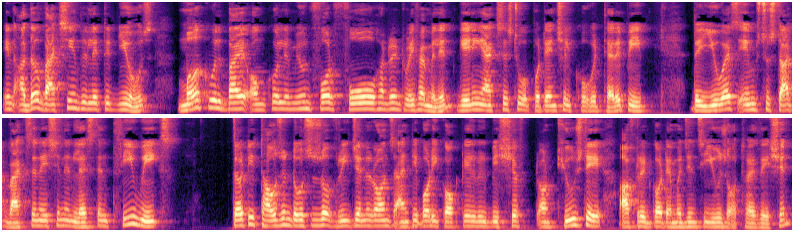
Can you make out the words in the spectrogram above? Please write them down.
In other vaccine related news, Merck will buy OncoImmune for 425 million, gaining access to a potential COVID therapy. The US aims to start vaccination in less than three weeks. 30,000 doses of Regeneron's antibody cocktail will be shipped on Tuesday after it got emergency use authorization.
